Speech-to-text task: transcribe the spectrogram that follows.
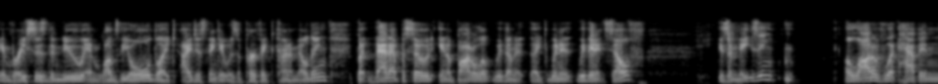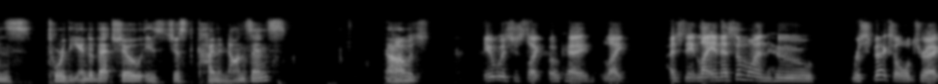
embraces the new and loves the old. Like, I just think it was a perfect kind of melding. But that episode in a bottle of, within it, like when it, within itself is amazing. A lot of what happens toward the end of that show is just kind of nonsense. I Um, was, it was just like okay, like I just think like, and as someone who respects old Trek,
